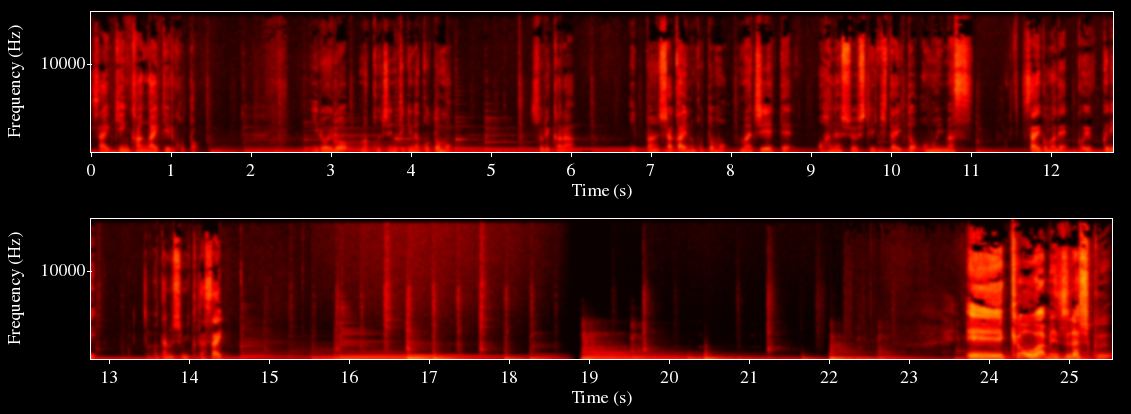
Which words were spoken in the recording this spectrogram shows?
最近考えていること。いろいろ、まあ、個人的なこともそれから一般社会のことも交えてお話をしていきたいと思います。最後までごゆっくりお楽しみください。えー、今日は珍しく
